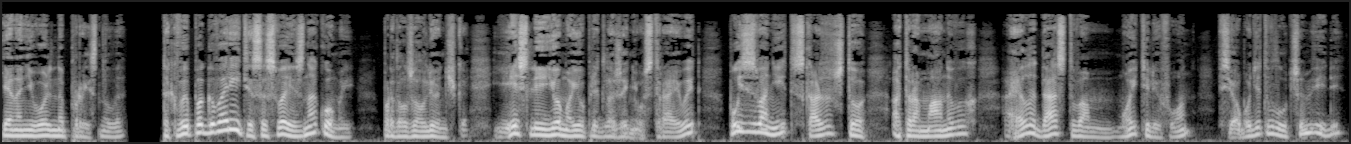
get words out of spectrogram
и она невольно прыснула. — Так вы поговорите со своей знакомой, — продолжал Ленечка. — Если ее мое предложение устраивает, пусть звонит, скажет, что от Романовых, а Элла даст вам мой телефон. Все будет в лучшем виде. —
